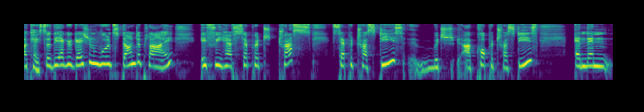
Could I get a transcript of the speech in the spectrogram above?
Okay, so the aggregation rules don't apply if we have separate trusts, separate trustees, which are corporate trustees, and then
